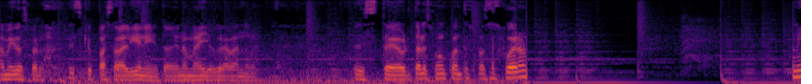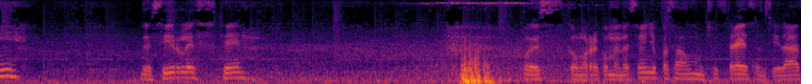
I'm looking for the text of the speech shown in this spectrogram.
amigos, perdón, es que pasó alguien y todavía no me hallo grabándome. Este, ahorita les pongo cuántos pasos fueron. Y decirles que, pues como recomendación, yo he pasado mucho estrés, ansiedad,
